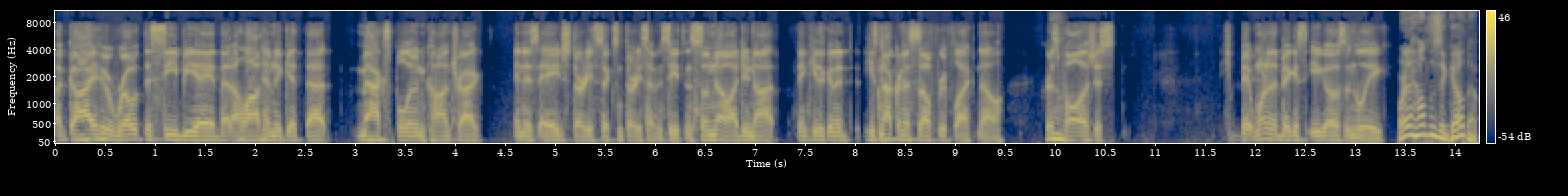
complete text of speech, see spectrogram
a guy who wrote the CBA that allowed him to get that max balloon contract in his age 36 and 37 seasons. So no, I do not think he's gonna. He's not gonna self reflect. No, Chris Paul is just bit one of the biggest egos in the league. Where the hell does it go though?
